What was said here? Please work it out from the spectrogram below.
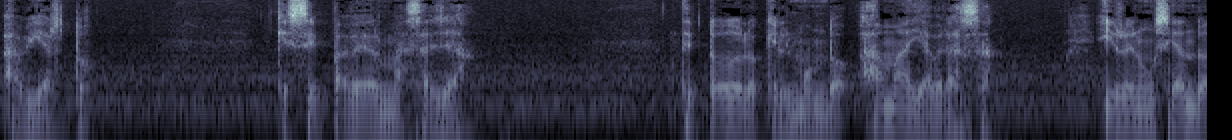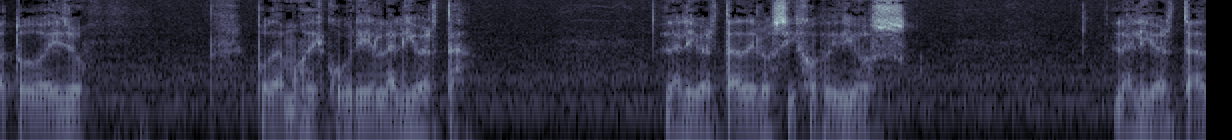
abierto, que sepa ver más allá de todo lo que el mundo ama y abraza, y renunciando a todo ello, podamos descubrir la libertad, la libertad de los hijos de Dios, la libertad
